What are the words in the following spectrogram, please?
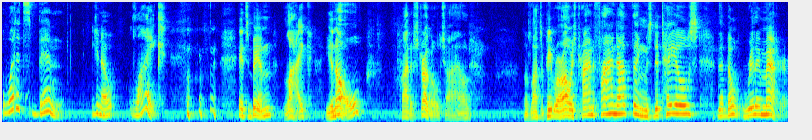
what it's been, you know, like. It's been like, you know, quite a struggle, child. Because lots of people are always trying to find out things, details that don't really matter.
